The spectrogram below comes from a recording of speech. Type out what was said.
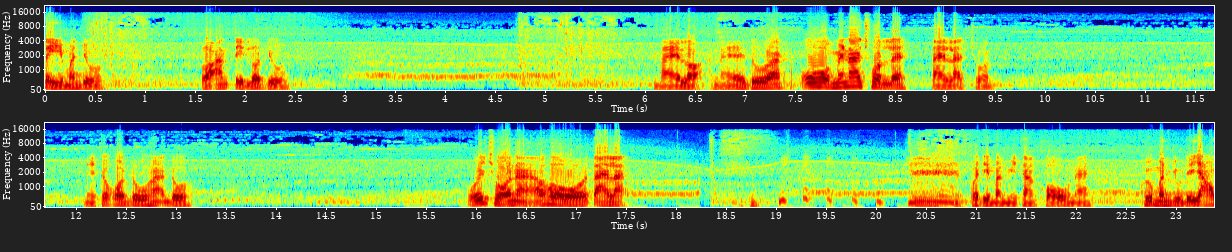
ตีมันอยู่ รออันติดรถอยู่ ไหนรอไหนดูวะโอ้โห ไม่น่าชนเลย ตายละชน นี่ทุกคนดูฮะ ดูโอ้ยชนอะ โอ้โห ตายละ พอดีมันมีทางโค้งนะ คือมันอยู่ได้ยาว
